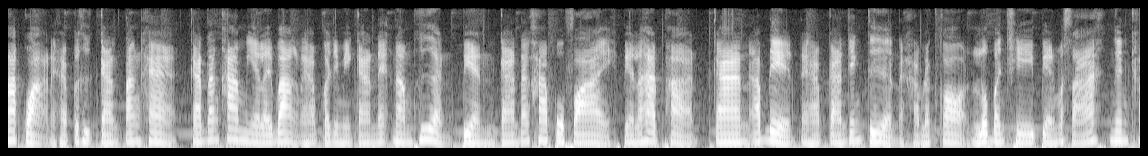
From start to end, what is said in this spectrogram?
มากกว่านะครับก็คือการตั้งค่า การตั้งค่ามีอะไรบ้างนะครับ ก็จะมีการแนะนำเพื่อน เปลี่ยนการตั้งค่าโปรไฟล์เปลี่ยนรหัสผ่าน การอัปเดตนะครับ การแจ้งเตือนนะครับ แล้วก็ลบบัญชีเปลี่ยนภาษาเงื่อนไข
